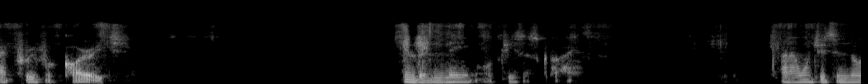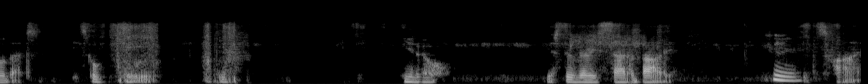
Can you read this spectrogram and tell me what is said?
I pray for courage in the name of Jesus Christ. And I want you to know that it's okay if, you know, you're still very sad about it. Hmm. It's fine.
